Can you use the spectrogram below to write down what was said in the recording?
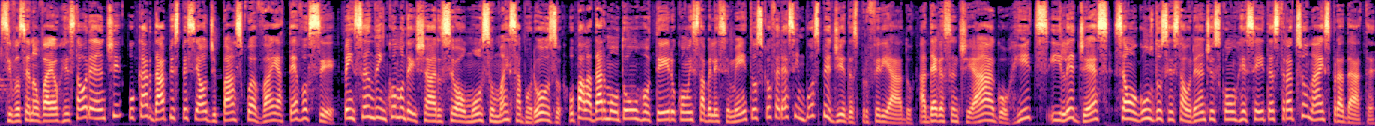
Se você não vai ao restaurante, o cardápio especial de Páscoa vai até você. Pensando em como deixar o seu almoço mais saboroso, o Paladar montou um roteiro com estabelecimentos que oferecem boas pedidas para o feriado. Adega Santiago, Hits e Le Jazz são alguns dos restaurantes com receitas tradicionais para a data.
